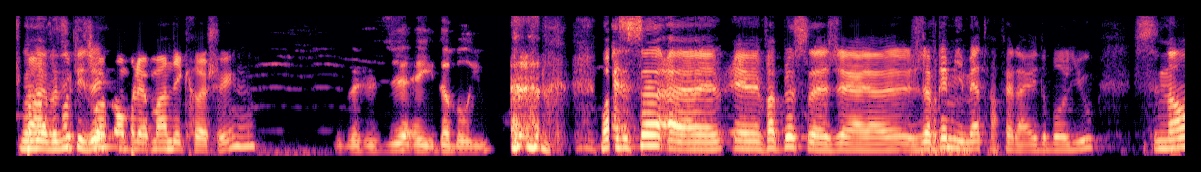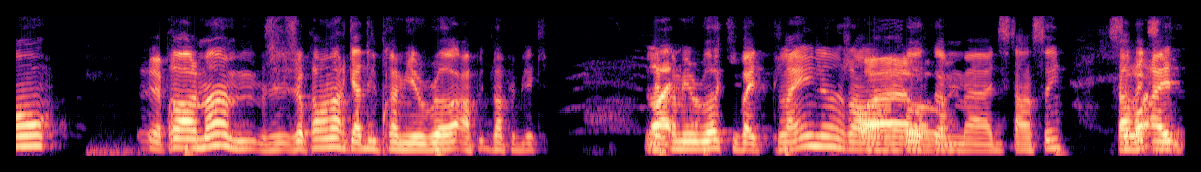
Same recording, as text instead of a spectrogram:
je pense vas-y, pas que tu vas complètement décrocher. là. Je dis AEW. Ouais, c'est ça. Euh, une fois de plus, euh, je, euh, je devrais m'y mettre, en fait, à AW. Sinon, euh, probablement, je, je vais probablement regarder le premier Raw en, devant le public. Le Ouais. premier Raw qui va être plein, là, genre Ouais, pas ouais, ouais. comme euh, distancé. Ça va être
